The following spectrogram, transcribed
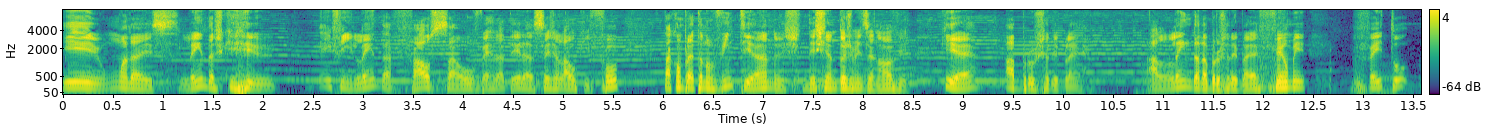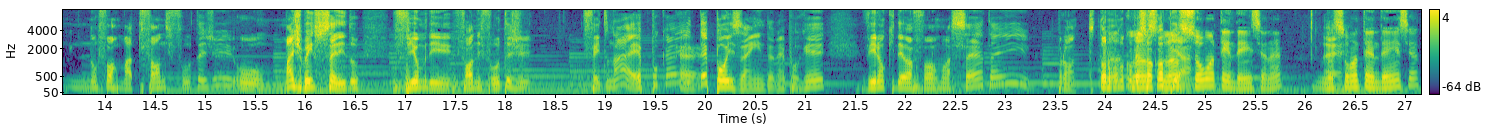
e uma das lendas que, enfim, lenda falsa ou verdadeira, seja lá o que for, está completando 20 anos neste ano de 2019, que é A Bruxa de Blair. A Lenda da Bruxa de Blair, filme feito no formato found footage, o mais bem sucedido filme de found footage feito na época É. e depois ainda, né? Porque viram que deu a fórmula certa e pronto, todo mundo começou a copiar. Lançou uma tendência, né? Lançou uma tendência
